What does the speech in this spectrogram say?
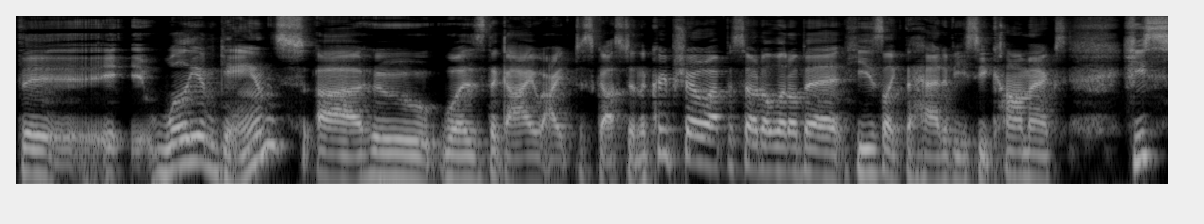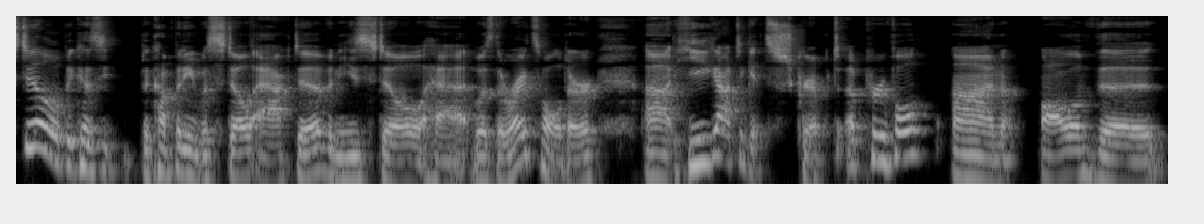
the it, William Gaines, uh, who was the guy I discussed in the Creep Show episode a little bit, he's like the head of EC Comics. He's still because the company was still active and he still had was the rights holder. Uh, he got to get script approval on all of the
